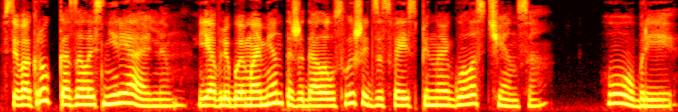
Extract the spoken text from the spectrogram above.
Все вокруг казалось нереальным. Я в любой момент ожидала услышать за своей спиной голос Ченса. «Обри!»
